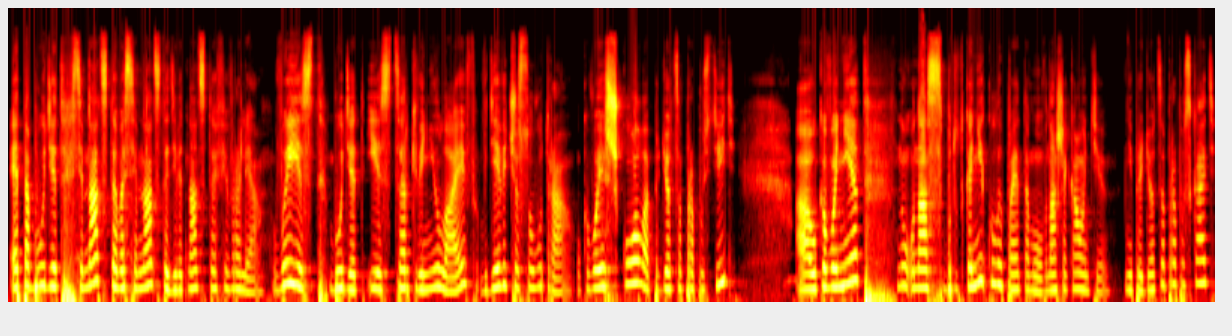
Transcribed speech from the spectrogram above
Это будет 17, 18, 19 февраля. Выезд будет из церкви New Life в 9 часов утра. У кого есть школа, придется пропустить. А у кого нет, ну, у нас будут каникулы, поэтому в нашей county не придется пропускать.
